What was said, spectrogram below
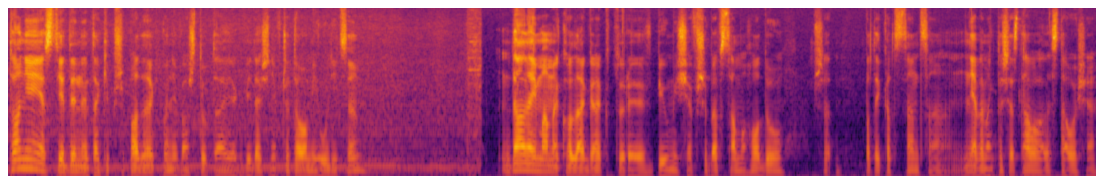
To nie jest jedyny taki przypadek, ponieważ tutaj, jak widać, nie wczytało mi ulicy. Dalej mamy kolegę, który wbił mi się w szybę w samochodu prze- po tej cutscence. Nie wiem, jak to się stało, ale stało się.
